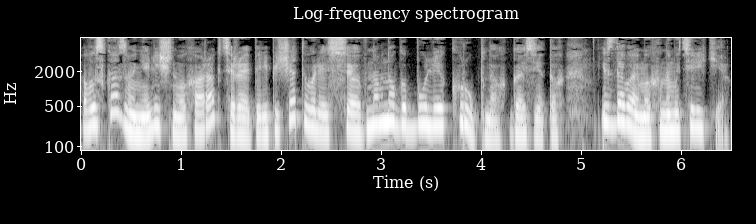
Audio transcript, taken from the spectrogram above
высказывания личного характера перепечатывались в намного более крупных газетах, издаваемых на материке.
